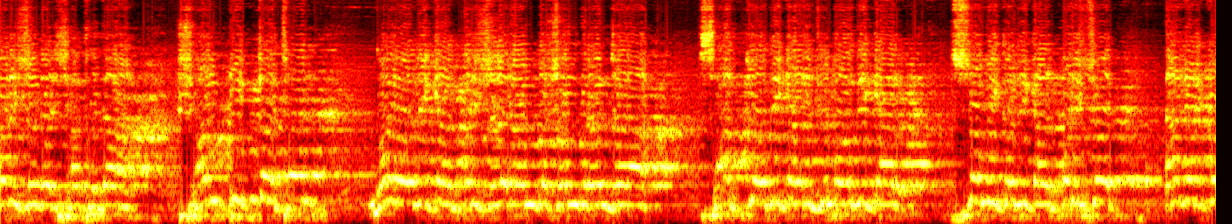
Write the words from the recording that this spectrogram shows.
পরিষদের সাথে যারা সম্পৃক্ত আছেন। গণ অধিকার পরিষদের অঙ্গ সংগঠন যারা, ছাত্র অধিকার, যুব অধিকার, শ্রমিক অধিকার পরিষদ তাদেরকে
